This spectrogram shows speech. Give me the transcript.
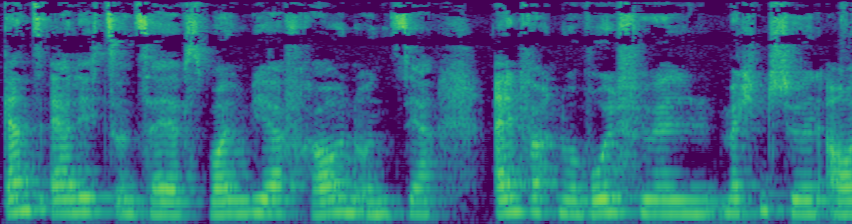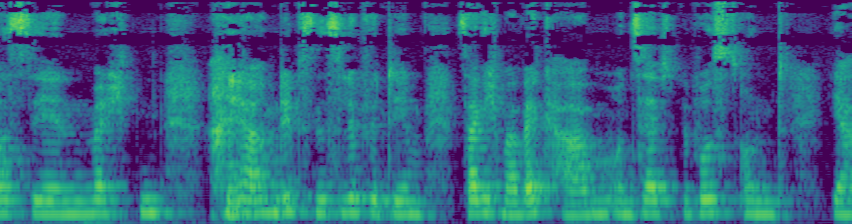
ganz ehrlich zu uns selbst, wollen wir Frauen uns ja einfach nur wohlfühlen, möchten schön aussehen, möchten ja am liebsten das Lipidem, sage ich mal, weghaben und selbstbewusst und ja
